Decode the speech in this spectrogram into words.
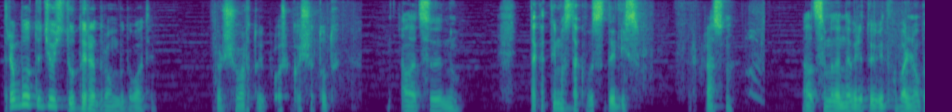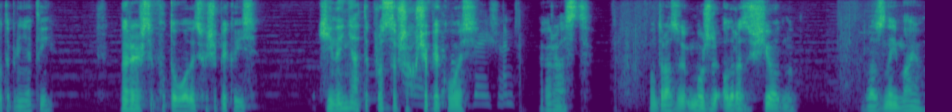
Треба було тоді ось тут аеродром будувати. Коротше, вартує трошки, що тут. Але це, ну. Так, а ти мастак висади ліс. Прекрасно. Але це мене не врятує від глобального потепління ти. Нарешті флотоводець, хоча б якийсь. Окей, найняти, просто вже хоча б якогось. Гаразд. Одразу, може, одразу ще одну. Одразу наймаю.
